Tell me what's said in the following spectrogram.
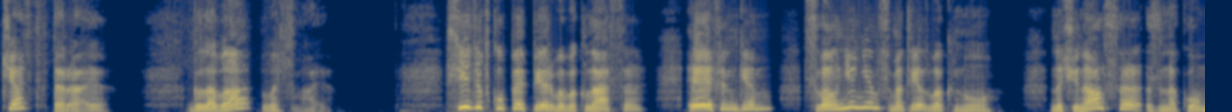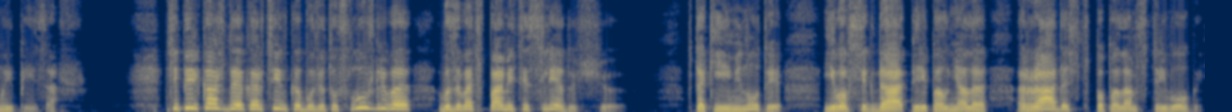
Часть вторая. Глава восьмая. Сидя в купе первого класса, Эффингем с волнением смотрел в окно. Начинался знакомый пейзаж. Теперь каждая картинка будет услужливо вызывать в памяти следующую. В такие минуты его всегда переполняла радость пополам с тревогой.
